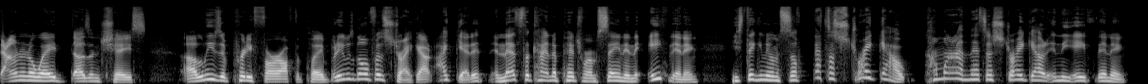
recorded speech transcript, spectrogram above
Down and away, doesn't chase. Uh, leaves it pretty far off the plate, but he was going for the strikeout. I get it. And that's the kind of pitch where I'm saying in the eighth inning, he's thinking to himself, that's a strikeout. Come on, that's a strikeout in the eighth inning.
